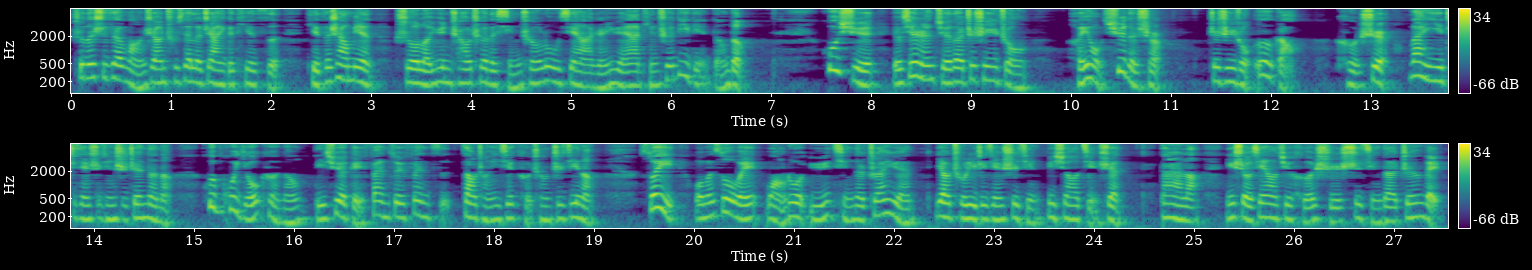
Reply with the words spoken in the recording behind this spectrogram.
说的是在网上出现了这样一个帖子，帖子上面说了运钞车的行车路线啊、人员啊、停车地点等等。或许有些人觉得这是一种很有趣的事儿，这是一种恶搞。可是，万一这件事情是真的呢？会不会有可能的确给犯罪分子造成一些可乘之机呢？所以，我们作为网络舆情的专员，要处理这件事情，必须要谨慎。当然了，你首先要去核实事情的真伪。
